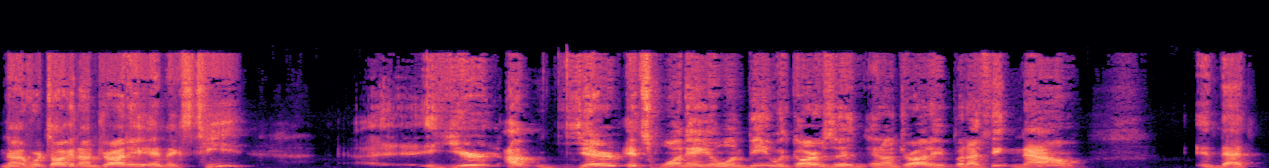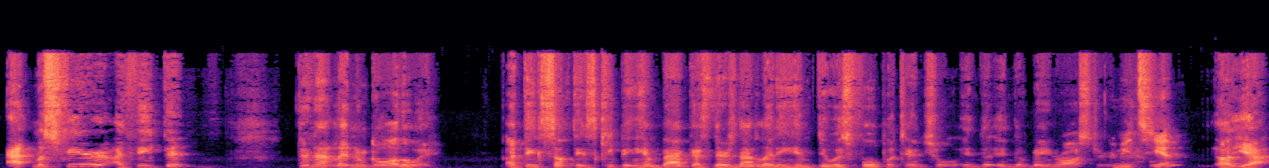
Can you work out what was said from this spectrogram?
Now, if we're talking Andrade NXT, uh, you're I'm there. It's one A and one B with Garza and, and Andrade, but I think now in that atmosphere, I think that they're not letting him go all the way. I think something's keeping him back. That's there's not letting him do his full potential in the in the main roster. You mean Cien? Uh, yeah,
